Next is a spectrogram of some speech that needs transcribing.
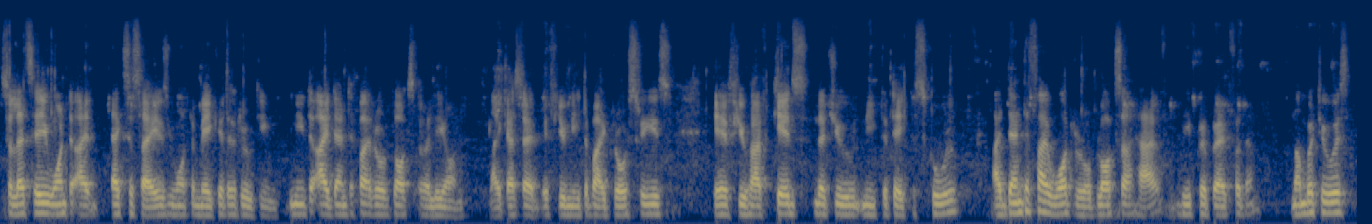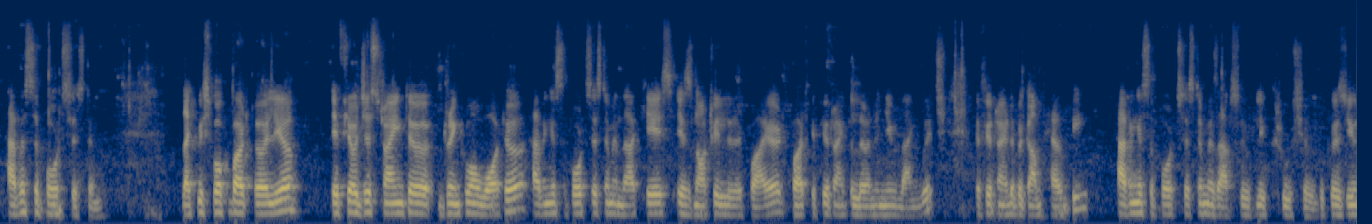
So let's say you want to uh, exercise, you want to make it a routine. You need to identify roadblocks early on. Like I said, if you need to buy groceries, if you have kids that you need to take to school, identify what roadblocks I have, be prepared for them. Number two is have a support system. Like we spoke about earlier, if you're just trying to drink more water, having a support system in that case is not really required. But if you're trying to learn a new language, if you're trying to become healthy, having a support system is absolutely crucial because you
